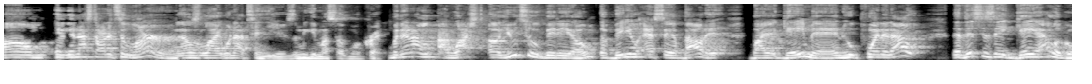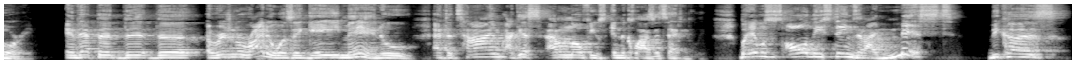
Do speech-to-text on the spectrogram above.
Um, and then I started to learn. And I was like, well, not 10 years. Let me give myself more credit. But then I, I watched a YouTube video, a video essay about it by a gay man who pointed out that this is a gay allegory and that the, the the original writer was a gay man who at the time i guess i don't know if he was in the closet technically but it was just all these things that i missed because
